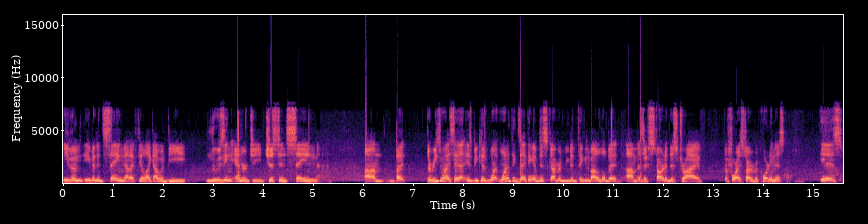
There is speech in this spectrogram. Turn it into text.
even even in saying that, I feel like I would be losing energy just in saying that. Um, but the reason why I say that is because one, one of the things I think I've discovered and been thinking about a little bit um, as I've started this drive before I started recording this is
